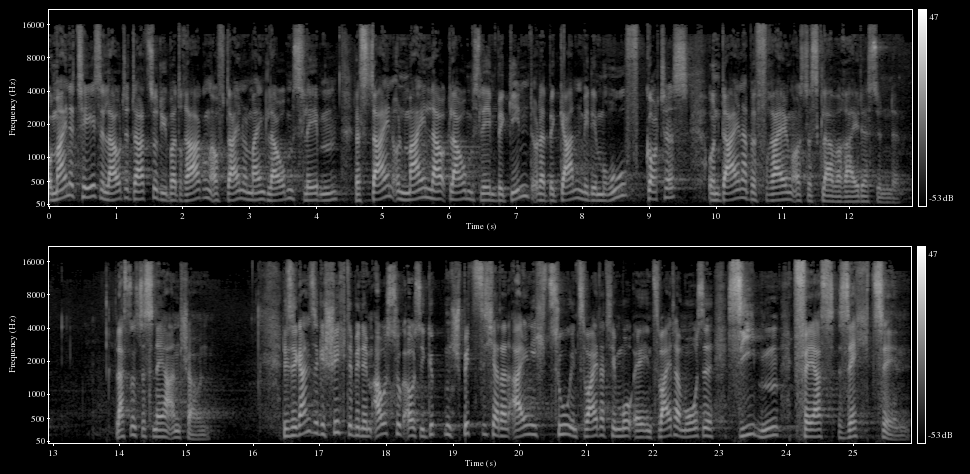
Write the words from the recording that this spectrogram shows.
Und meine These lautet dazu, die Übertragung auf dein und mein Glaubensleben, dass dein und mein Glaubensleben beginnt oder begann mit dem Ruf Gottes und deiner Befreiung aus der Sklaverei der Sünde. Lasst uns das näher anschauen. Diese ganze Geschichte mit dem Auszug aus Ägypten spitzt sich ja dann eigentlich zu in 2. Timo, äh, in 2. Mose 7, Vers 16.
